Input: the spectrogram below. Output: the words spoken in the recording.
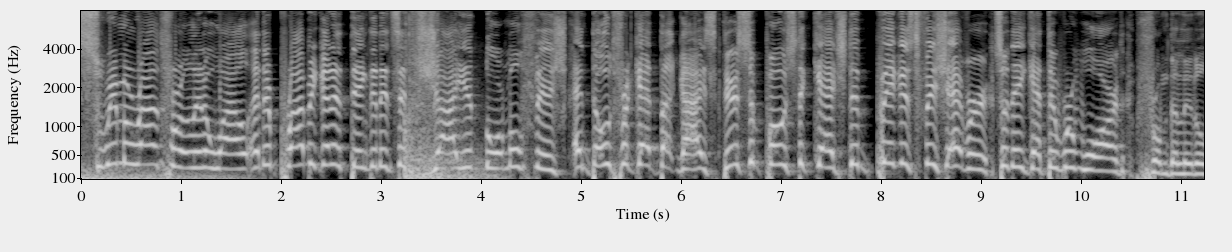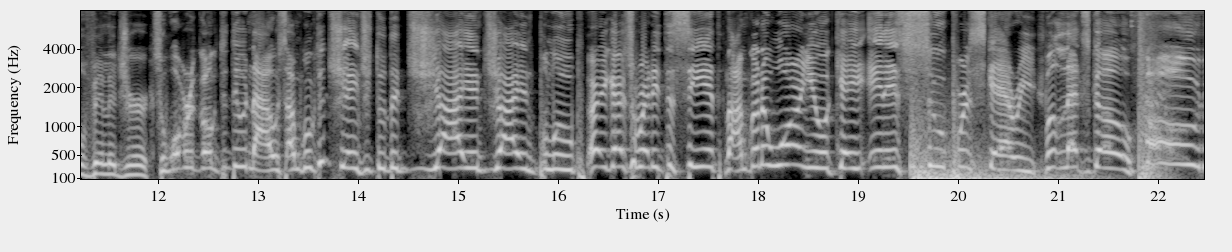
swim around for a little while, and they're probably gonna think that it's a giant normal fish. And don't forget that, guys, they're supposed to catch the biggest fish ever so they get the reward from the little villager. So what we're going to do now is I'm going to change it to the giant, giant bloop. Are you guys ready to see it? Now, I'm gonna warn you, okay? It is super scary, but let's go. Oh,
